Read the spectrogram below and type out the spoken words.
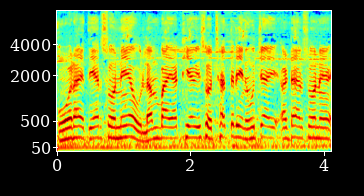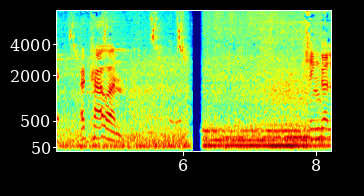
પહોળાઈ તેરસો નેવું, લંબાઈ અઠ્યાવીસો છત્રીસ ઊંચાઈ અઢારસો ને અઠાવન. સિંગલ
